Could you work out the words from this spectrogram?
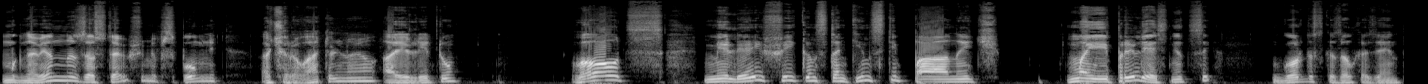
мгновенно заставившими вспомнить очаровательную Аэлиту. «Вот, милейший Константин Степаныч, моей прелестницы!» — гордо сказал хозяин.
